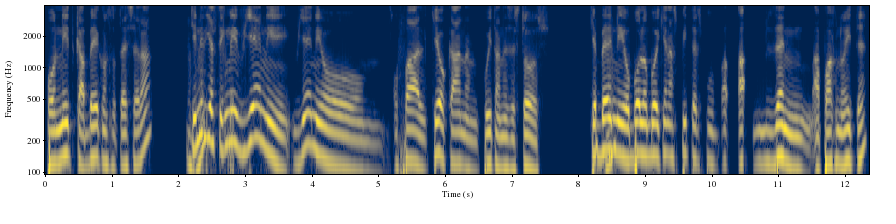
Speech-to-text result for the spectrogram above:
Πονίτ Καμπέικον στο 4 mm-hmm. και την ίδια στιγμή βγαίνει, βγαίνει ο, ο Φαλ και ο Κάναν που ήταν ζεστός και μπαίνει mm. ο Μπόλομποϊ και ένας Πίτερς που α, α, δεν απαγνοείται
